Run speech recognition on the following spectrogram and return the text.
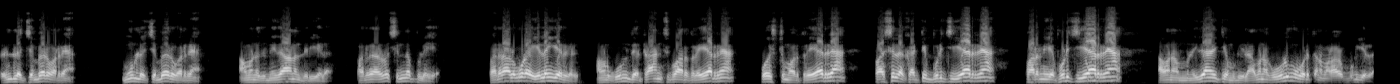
ரெண்டு லட்சம் பேர் வர்றேன். மூணு லட்சம் பேர் வர்றேன். அவனுக்கு நிதானம் தெரியலை. வர்றாலும் சின்ன பிள்ளைய. வர்றாலும் கூட இளைஞர்கள். அவனுக்கு உண்டு டிரான்ஸ்பாரத்தில் ஏறுறேன் போஸ்ட் மரத்தில் ஏறுறேன் பஸ்ஸில் கட்டி பிடிச்சி ஏறுறேன் பரணியை பிடிச்சி ஏறுறேன். அவனை நம்ம நிதானிக்க முடியல. அவனுக்கு ஒழுங்குபடுத்த நம்மளால் முடியல.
